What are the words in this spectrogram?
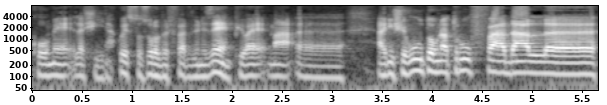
come la Cina. Questo solo per farvi un esempio, eh, ma eh, ha ricevuto una truffa dal eh,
